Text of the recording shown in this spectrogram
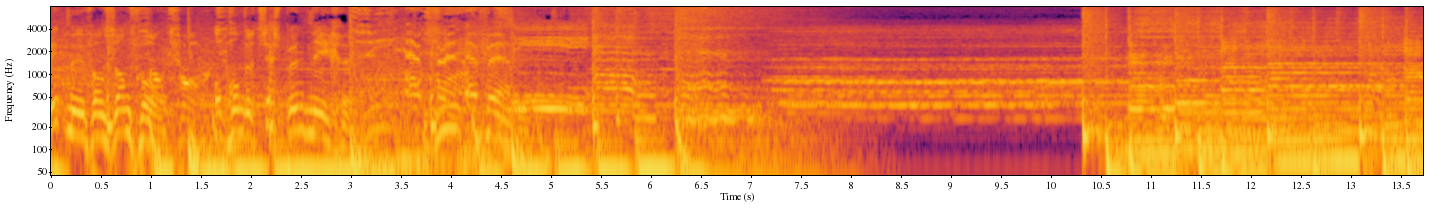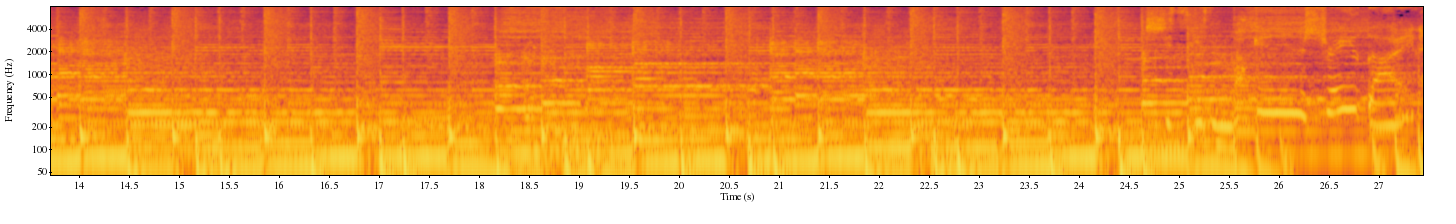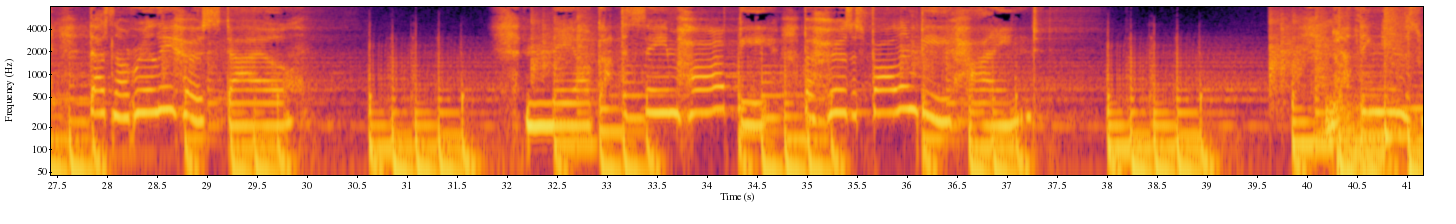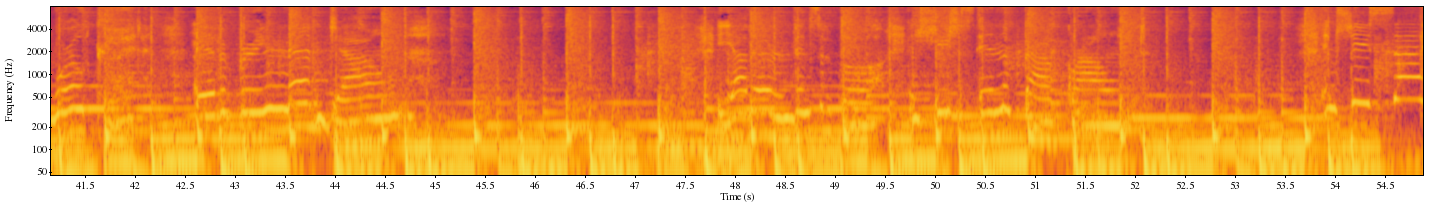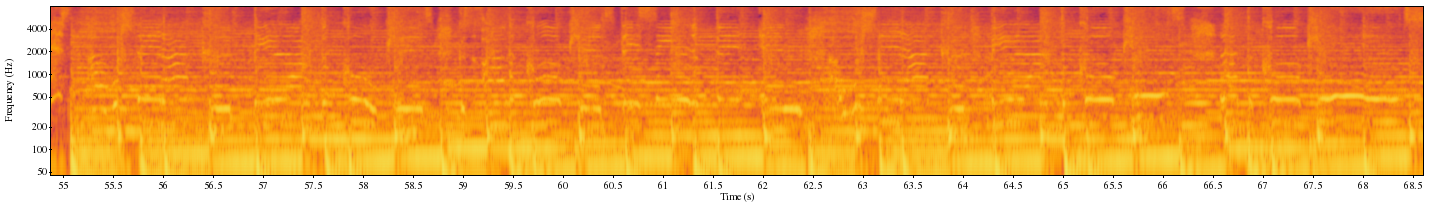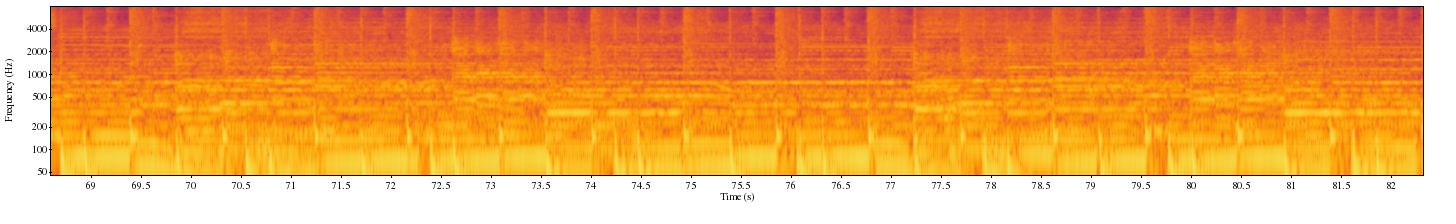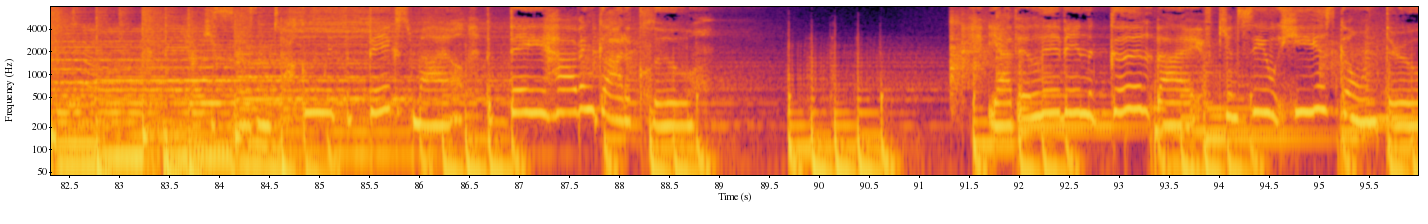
ritme van Zandvoort, Zandvoort. op 106.9 CFFM She sees him walking in a straight line. That's not really her style. he is going through.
